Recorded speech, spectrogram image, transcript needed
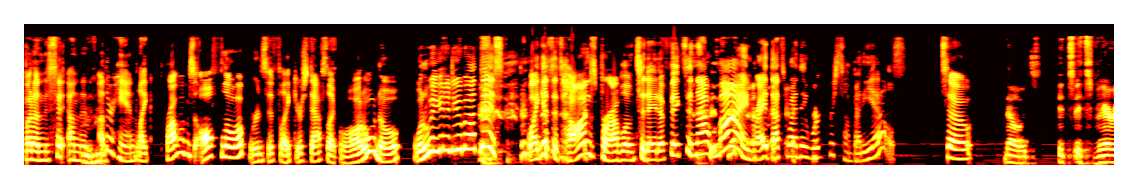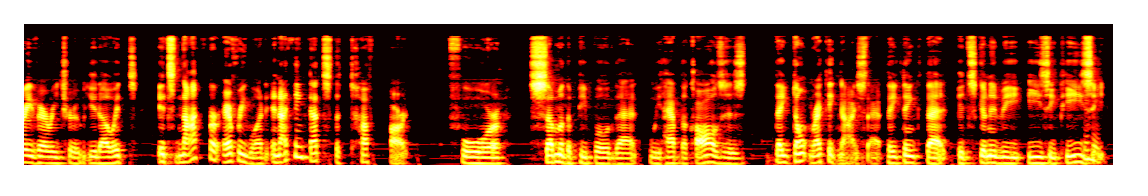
But on the on the mm-hmm. other hand, like problems all flow upwards. If like your staff's like, well, I don't know, what are we gonna do about this? well, I guess it's Hon's problem today to fix and not mine, right? That's why they work for somebody else. So no, it's it's it's very very true. You know, it's it's not for everyone, and I think that's the tough part for some of the people that we have the calls is they don't recognize that. They think that it's going to be easy peasy. Mm-hmm.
